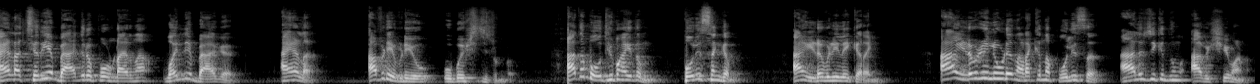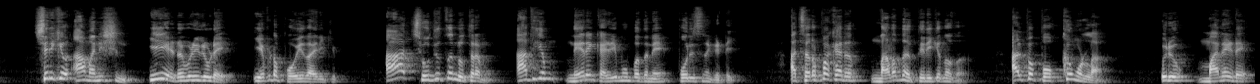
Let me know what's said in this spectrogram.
അയാൾ ആ ചെറിയ ബാഗിനൊപ്പം ഉണ്ടായിരുന്ന വലിയ ബാഗ് അയാൾ അവിടെ എവിടെയോ ഉപേക്ഷിച്ചിട്ടുണ്ട്. അത് ബോധ്യമായതും പോലീസ് സംഘം ആ ഇടവഴിയിലേക്ക് ഇറങ്ങി. ആ ഇടവഴിയിലൂടെ നടക്കുന്ന പോലീസ് ആലോചിക്കുന്നതും ആ വിഷയമാണ്. ശരിക്കും ആ മനുഷ്യൻ ഈ ഇടവഴിയിലൂടെ എവിടെ പോയതായിരിക്കും? ആ ചോദ്യത്തിന്റെ ഉത്തരം അധികം നേരം കഴിയും മുമ്പ് തന്നെ പോലീസിന് കിട്ടി. ആ ചെറുപ്പക്കാരൻ നടന്നെത്തിയിരിക്കുന്നത് അല്പ പൊക്കമുള്ള ഒരു മലയുടെ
